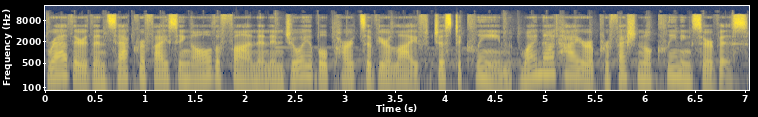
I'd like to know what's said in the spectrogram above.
Rather than sacrificing all the fun and enjoyable parts of your life just to clean, why not hire a professional cleaning service?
